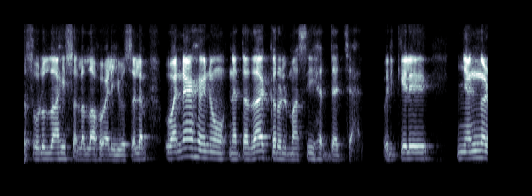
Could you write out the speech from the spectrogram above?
റസൂലുള്ളാഹി സ്വല്ലല്ലാഹു അലൈഹി വസല്ലം വനഹനു നതദാക്കറുൽ മസീഹദ് ദജ്ജാൽ. ഒരിക്കൽ ഞങ്ങൾ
